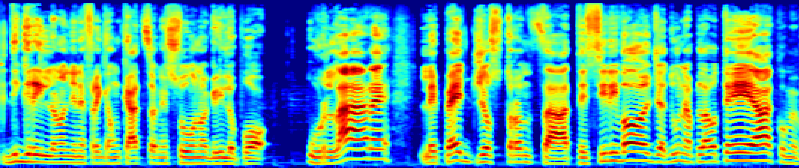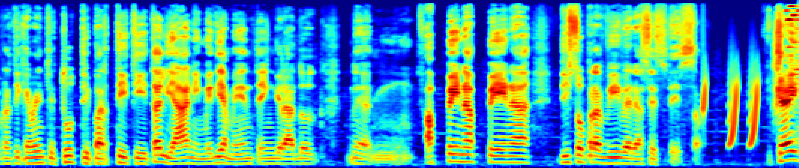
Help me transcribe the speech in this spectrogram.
Di Grillo non gliene frega un cazzo a nessuno, Grillo può urlare le peggio stronzate, si rivolge ad una plautea, come praticamente tutti i partiti italiani, mediamente in grado eh, appena appena di sopravvivere a se stessa. Ok?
